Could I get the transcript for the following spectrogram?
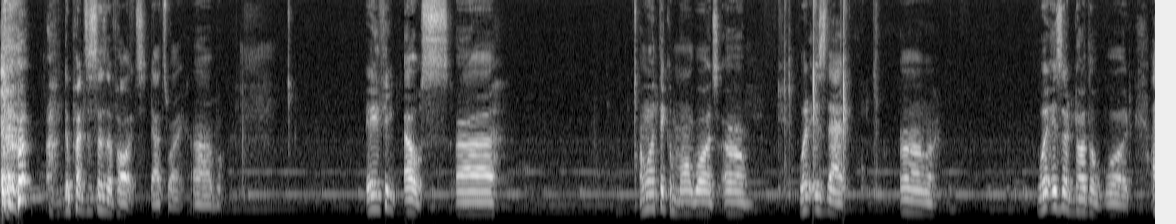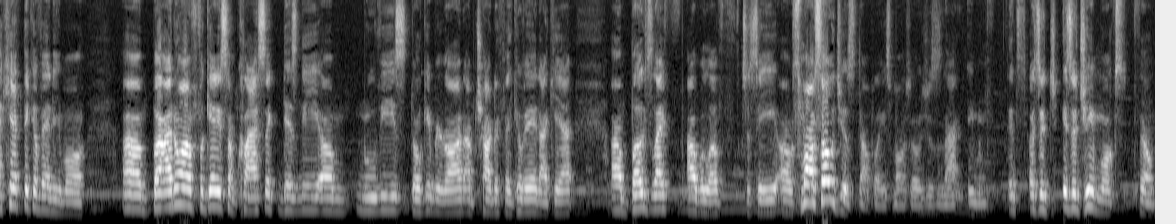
the princesses of hearts. That's why. Um, anything else? Uh. I want to think of more words. Um, what is that? Um, what is another word? I can't think of any more. Um, but I know I'm forgetting some classic Disney um movies. Don't get me wrong. I'm trying to think of it. I can't. Um, Bugs Life. I would love to see. Um, Small Soldiers. Not playing Small Soldiers. Is not even. It's it's a it's a DreamWorks film.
